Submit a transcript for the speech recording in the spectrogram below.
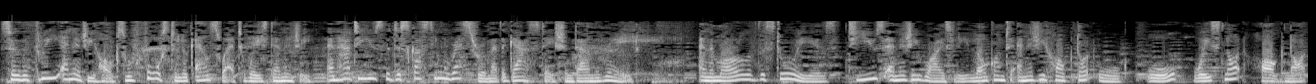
So the three energy hogs were forced to look elsewhere to waste energy, and had to use the disgusting restroom at the gas station down the road. And the moral of the story is, to use energy wisely, log on to energyhog.org, or waste not, hog not.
